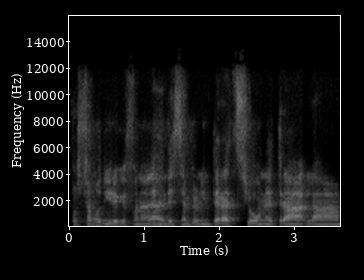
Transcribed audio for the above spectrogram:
possiamo dire che fondamentalmente è sempre un'interazione tra la,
